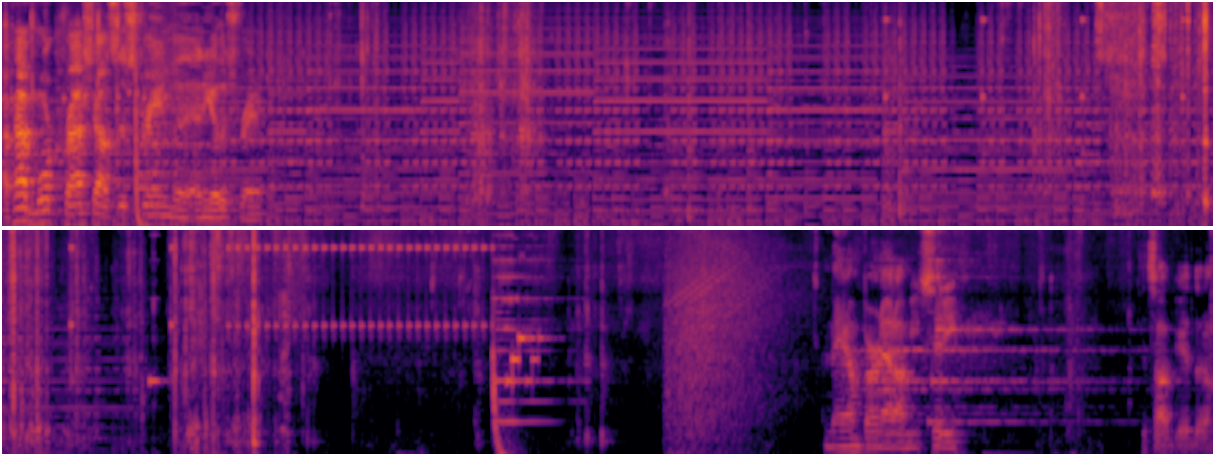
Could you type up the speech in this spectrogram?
I've had more crash outs this stream than any other stream. Man, I'm burnt out on Mute City. It's all good though.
